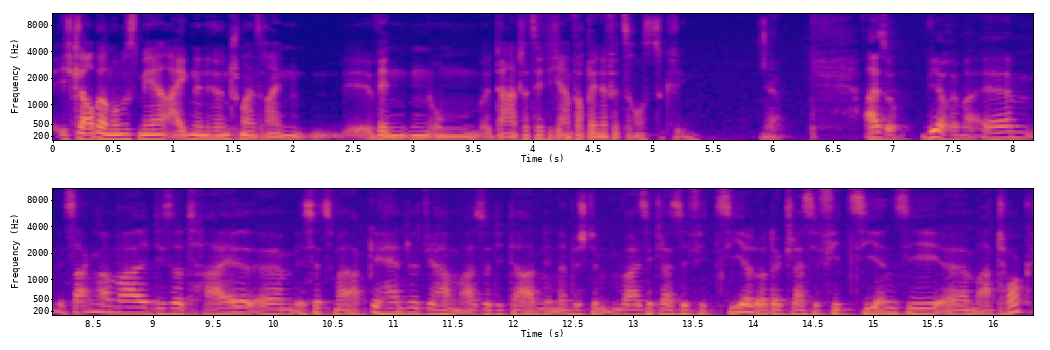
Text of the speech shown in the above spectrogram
ich glaube, man muss mehr eigenen Hirnschmalz reinwenden, um da tatsächlich einfach Benefits rauszukriegen. Ja. Also, wie auch immer. Ähm, sagen wir mal, dieser Teil ähm, ist jetzt mal abgehandelt. Wir haben also die Daten in einer bestimmten Weise klassifiziert oder klassifizieren sie ähm, ad hoc,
